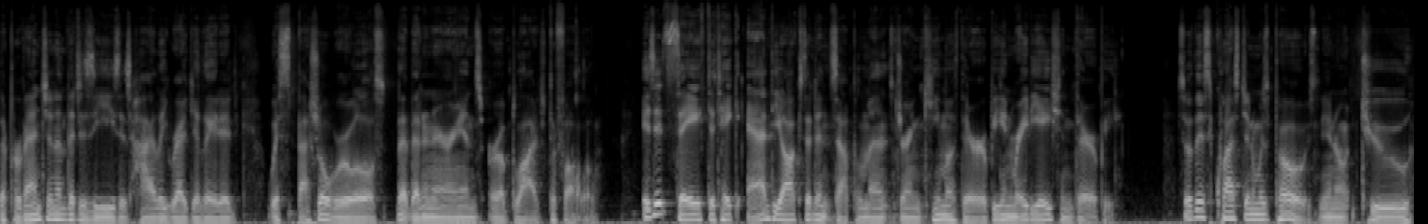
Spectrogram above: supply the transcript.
the prevention of the disease is highly regulated with special rules that veterinarians are obliged to follow. Is it safe to take antioxidant supplements during chemotherapy and radiation therapy? So this question was posed, you know, to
